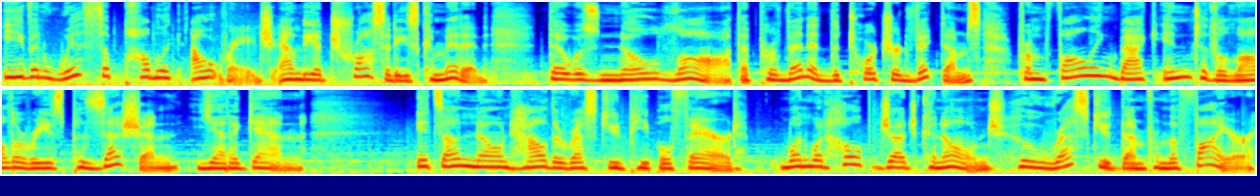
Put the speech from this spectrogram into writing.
Even with the public outrage and the atrocities committed, there was no law that prevented the tortured victims from falling back into the Lalauries' possession yet again. It's unknown how the rescued people fared. One would hope Judge Canonge, who rescued them from the fire,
